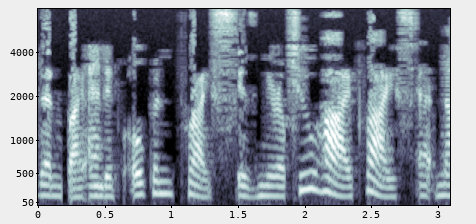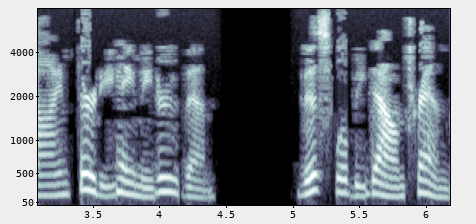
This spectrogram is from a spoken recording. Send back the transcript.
then buy. And if open price is near too high price at 930 a meter then this will be downtrend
